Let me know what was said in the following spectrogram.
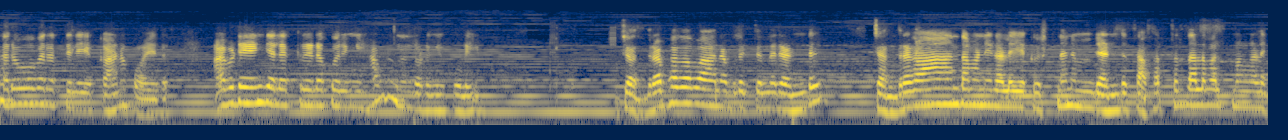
സരോവരത്തിലേക്കാണ് പോയത്. അവിടെയും ജലക്രീഡ കൊരുങ്ങി അവിടെ നിന്നും തുടങ്ങി കുളി ചന്ദ്രഭഗവാൻ ചെന്ന് രണ്ട് ചന്ദ്രകാന്തമണികളെ കൃഷ്ണനും രണ്ട് സഹസ്രതളപത്മങ്ങളെ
